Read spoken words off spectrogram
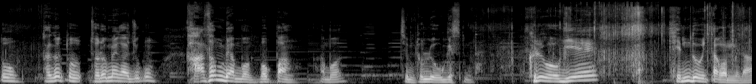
또 가격도 저렴해가지고 가성비 한번 먹방 한번 지금 돌려오겠습니다. 그리고 여기에 김도 있다고 합니다.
